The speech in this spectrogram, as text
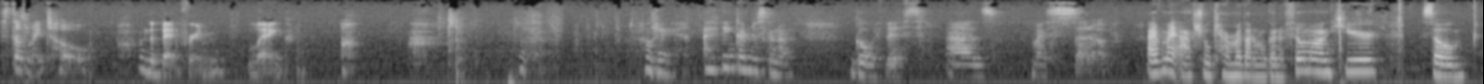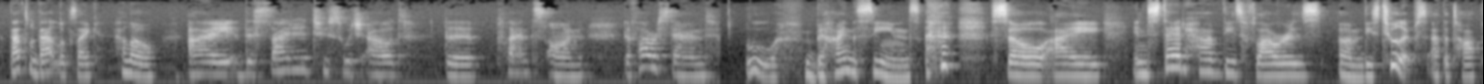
stuck my toe on the bed frame leg. Ah. Okay, I think I'm just gonna go with this as my setup. I have my actual camera that I'm gonna film on here. So that's what that looks like. Hello. I decided to switch out the plants on the flower stand. Ooh behind the scenes. So I instead have these flowers um, these tulips at the top.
